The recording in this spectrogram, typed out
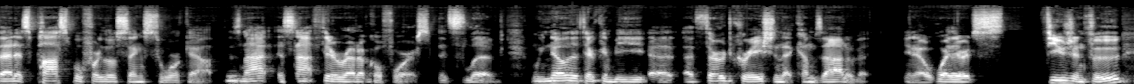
that it's possible for those things to work out. It's mm-hmm. not it's not theoretical for us. It's lived. We know that there can be a, a, third creation that comes out of it. You know, whether it's fusion food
